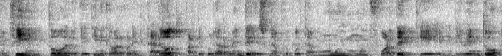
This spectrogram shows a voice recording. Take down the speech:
en fin, todo lo que tiene que ver con el tarot particularmente es una propuesta muy, muy fuerte que en el evento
